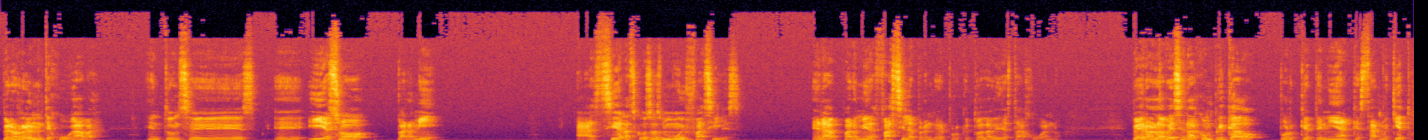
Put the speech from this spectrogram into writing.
pero realmente jugaba. Entonces, eh, y eso para mí hacía las cosas muy fáciles. Era, para mí era fácil aprender porque toda la vida estaba jugando. Pero a la vez era complicado porque tenía que estarme quieto.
